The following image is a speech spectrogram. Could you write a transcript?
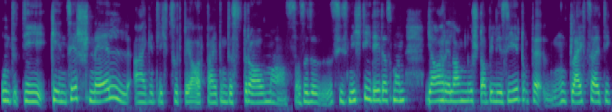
und die gehen sehr schnell eigentlich zur Bearbeitung des Traumas. Also das ist nicht die Idee, dass man jahrelang nur stabilisiert und, und gleichzeitig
